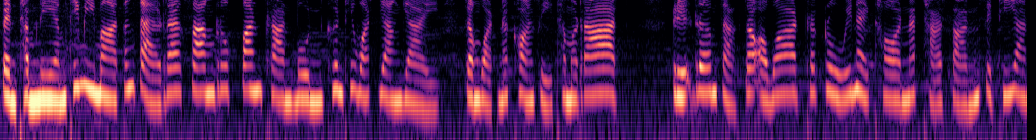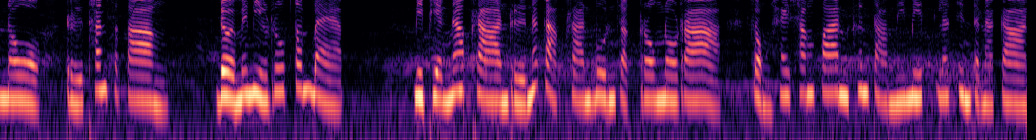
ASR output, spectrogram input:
เป็นธรรมเนียมที่มีมาตั้งแต่แรกสร้างรูปปั้นพรานบุญขึ้นที่วัดยางใหญ่ จังหวัดนครศรีธรรมราชริเริ่มจากเจ้าอาวาสพระครูวินัยทรนัทธาสันสิทธิยาโน หรือท่านสตาง โดยไม่มีรูปต้นแบบ มีเพียงหน้าพรานหรือหน้ากากพรานบุญจากโรงโนรา ส่งให้ช่างปั้นขึ้นตามนิมิตและจินตนาการ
